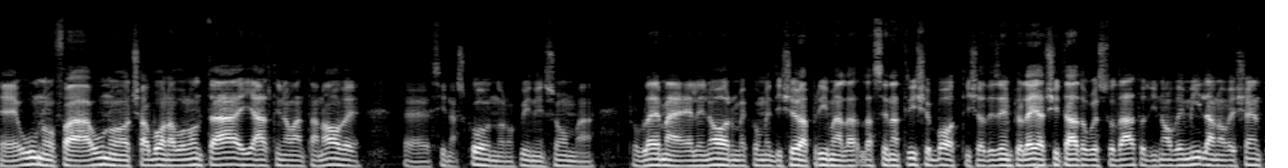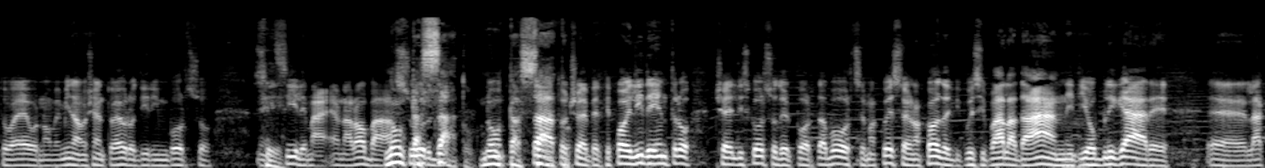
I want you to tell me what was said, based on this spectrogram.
eh, uno, fa, uno ha buona volontà e gli altri 99 eh, si nascondono, quindi insomma problema è l'enorme, come diceva prima la, la, senatrice Bottic, ad esempio lei ha citato questo dato di 9.900 euro, 9.900 euro di rimborso mensile, sì. ma è una roba non assurda. Tassato, non, non tassato, tassato, cioè perché poi lì dentro c'è il discorso del portaborse, ma questa è una cosa di cui si parla da anni, di obbligare eh, la,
